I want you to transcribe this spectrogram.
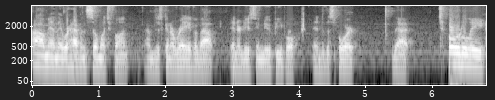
oh man they were having so much fun. I'm just going to rave about introducing new people into the sport that totally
